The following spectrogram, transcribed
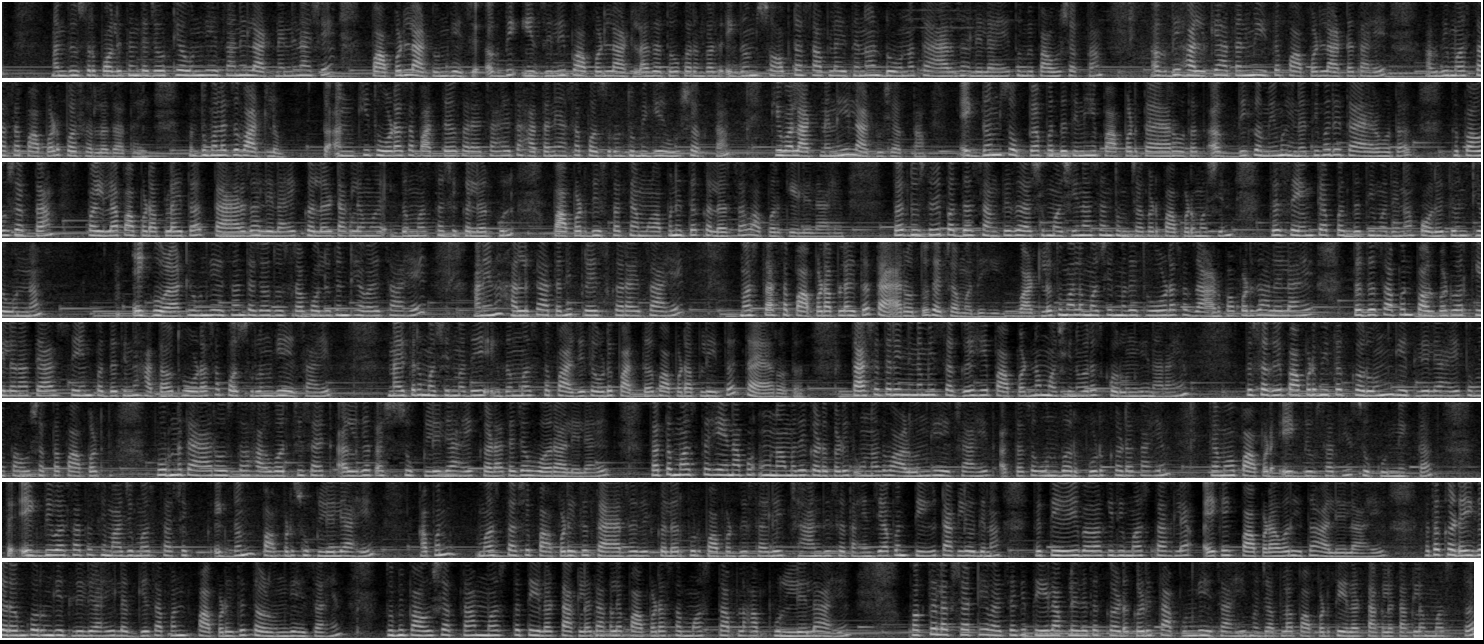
आणि दुसरं पॉलिथिन त्याच्यावर ठेवून घ्यायचं आणि लाटण्याने ना असे पापड लाटून घ्यायचे. अगदी इझिली पापड लाटला जातो कारण का एकदम सॉफ्ट असा आपला इथं ना डोनं तयार झालेला आहे तुम्ही पाहू शकता. अगदी हलक्या हाताने मी इथं पापड लाटत आहे. अगदी मस्त असा पापड पसरला जात आहे. पण तुम्हाला जर वाटलं तर आणखी थोडासा पातळ करायचा आहे तर हाताने असा पसरून तुम्ही घेऊ शकता किंवा लाटण्यानेही लाटू शकता. एकदम सोप्या पद्धतीने हे पापड तयार होतात. अगदी कमी मेहनतीमध्ये तयार होतात. तर पाहू शकता पहिला पापड आपला इथं तयार झालेला आहे. कलर टाकल्यामुळे एकदम मस्त असे कलरफुल पापड दिसतात. त्यामुळे आपण इथं कलरचा वापर केलेला आहे. तर दुसरी पद्धत सांगते जर अशी मशीन असेल तुमच्याकडे पापड मशीन तर सेम त्या पद्धतीमध्ये ना पॉलिथिन ठेवून ना एक गोळा ठेवून घ्यायचा आणि त्याच्यावर दुसरा पॉलिथिन ठेवायचा आहे. आणि ना हलक्या हाताने प्रेस करायचा आहे. मस्त असा पापड आपला इथं तयार होतो त्याच्यामध्येही. वाटलं तुम्हाला मशीनमध्ये थोडासा जाड पापड झालेला आहे. तर जसं आपण पालपटवर केलं ना त्या सेम पद्धतीने हातावर थोडासा पसरून घ्यायचा आहे. नाहीतर मशीनमध्ये एकदम मस्त पाहिजे तेवढे पातळ पापड आपले इथं तयार होतात. तर अशा तऱ्हेने ना मी सगळे हे पापड ना मशीनवरच करून घेणार आहे. तर सगळे पापड मी इथं करून घेतलेले आहे. तुम्ही पाहू शकता पापड पूर्ण तयार होतं. हा वरची साईड अलगत अशी सुकलेली आहे. कडा त्याच्या वर आलेल्या आहे तर आता मस्त हे ना आपण उन्हामध्ये कडकडीत उन्हात वाळून घ्यायचे आहेत. आत्ताचं ऊन भरपूर कडक आहे. त्यामुळे पापड एक दिवसातही सुकून निघतात. तर एक दिवसातच हे माझे मस्त असे एकदम पापड सुकलेले आहे. आपण मस्त असे पापड इथं तयार झाले कलरफुल पापड दिसायला छान दिसत आहे. जे आपण तीळ टाकले होते ना तर तेळी बघा किती मस्त असल्या एक एक पापडावर इथं आलेलं आहे. आता कढई गरम करून घेतलेली आहे. लगेच आपण पापड इथं तळून घ्यायचं आहे. तुम्ही पाहू शकता मस्त तेलात टाकल्या टाकल्या पापड असा मस्त आपला हा फुललेला आहे. फक्त लक्षात ठेवायचं की तेल आपल्याला इथं कडकडीत तापून घ्यायचं आहे म्हणजे आपला पापड तेलात टाकल्या टाकल्या मस्त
